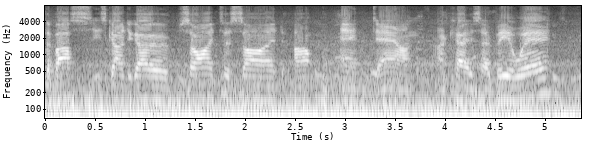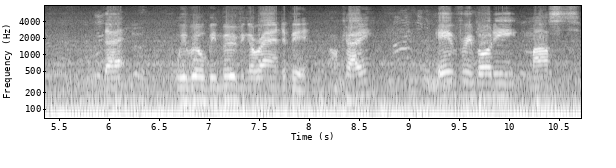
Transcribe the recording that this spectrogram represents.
The bus is going to go side to side, up and down. Okay, so be aware that we will be moving around a bit. Okay? Everybody must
